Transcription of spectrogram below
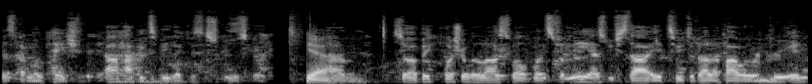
because of the location. They are happy to be there because the school's good. Yeah. Um, so a big push over the last 12 months for me as we've started to develop our recruiting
